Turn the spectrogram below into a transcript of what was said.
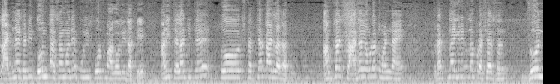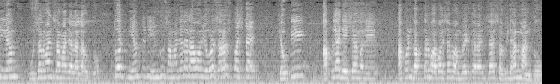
काढण्यासाठी दोन तासामध्ये पोलीस फोर्स मागवली जाते आणि त्याला तिथे तो स्ट्रक्चर काढला जातो. आमचं साधं एवढंच म्हणणं आहे रत्नागिरीतलं प्रशासन जो नियम मुसलमान समाजाला लावतो तोच नियम त्यांनी हिंदू समाजाला लावावा एवढं सरळ स्पष्ट आहे. शेवटी आपल्या देशामध्ये आपण डॉक्टर बाबासाहेब आंबेडकरांचा संविधान मानतो.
